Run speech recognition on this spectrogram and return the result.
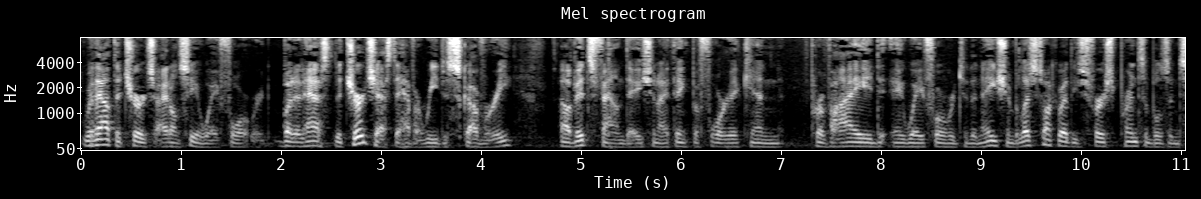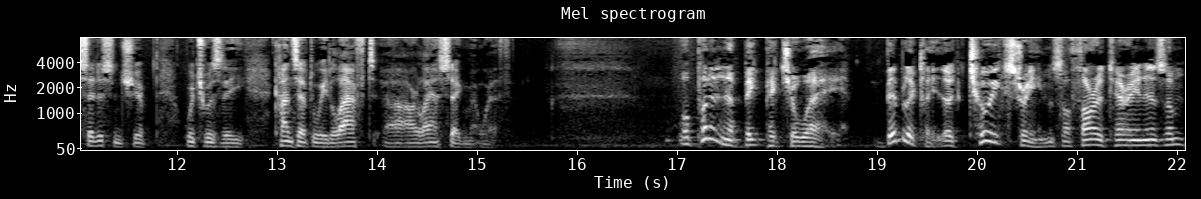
without the church, I don't see a way forward. But it has the church has to have a rediscovery of its foundation, I think, before it can provide a way forward to the nation. But let's talk about these first principles in citizenship, which was the concept we left uh, our last segment with. Well, put it in a big picture way. Biblically, there are two extremes authoritarianism,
